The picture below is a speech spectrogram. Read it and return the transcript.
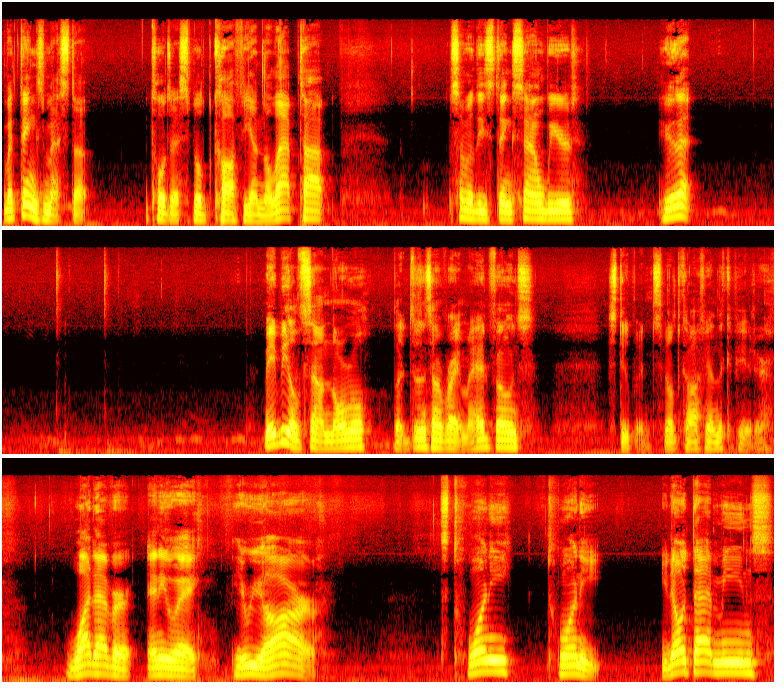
My thing's messed up. I told you I spilled coffee on the laptop. Some of these things sound weird. Hear that? Maybe it'll sound normal, but it doesn't sound right in my headphones. Stupid. Spilled coffee on the computer. Whatever. Anyway, here we are. It's 2020. You know what that means?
